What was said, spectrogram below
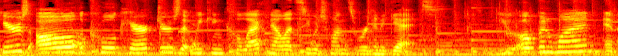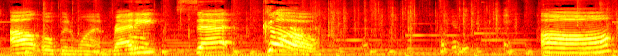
Here's all the cool characters that we can collect. Now let's see which ones we're gonna get. So you open one and I'll open one. Ready, set, go! Aww.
